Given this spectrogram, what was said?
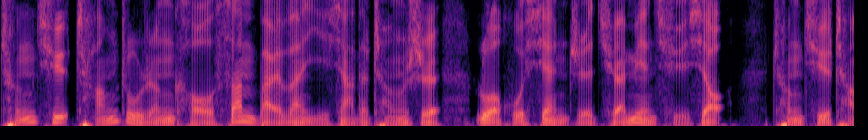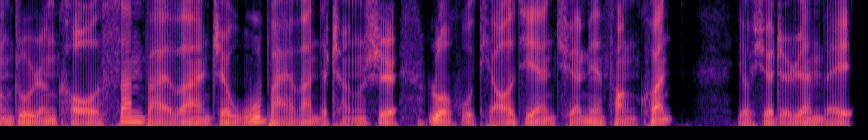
城区常住人口三百万以下的城市落户限制全面取消。城区常住人口三百万至五百万的城市落户条件全面放宽。有学者认为，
